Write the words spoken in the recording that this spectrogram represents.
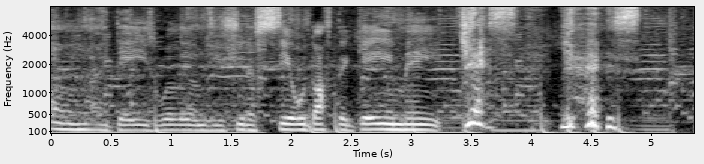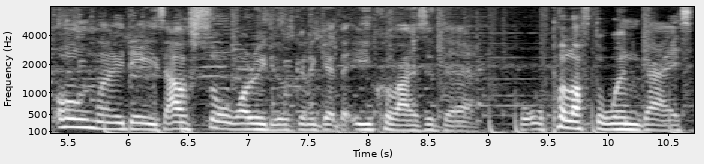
Oh my days, Williams. You should have sealed off the game, mate. Yes. Yes. Oh my days. I was so worried he was going to get the equalizer there but we'll pull off the win guys.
